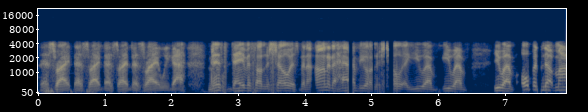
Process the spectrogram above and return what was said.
That's right, that's right, that's right, that's right. We got Miss Davis on the show. It's been an honor to have you on the show. You have you have you have opened up my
